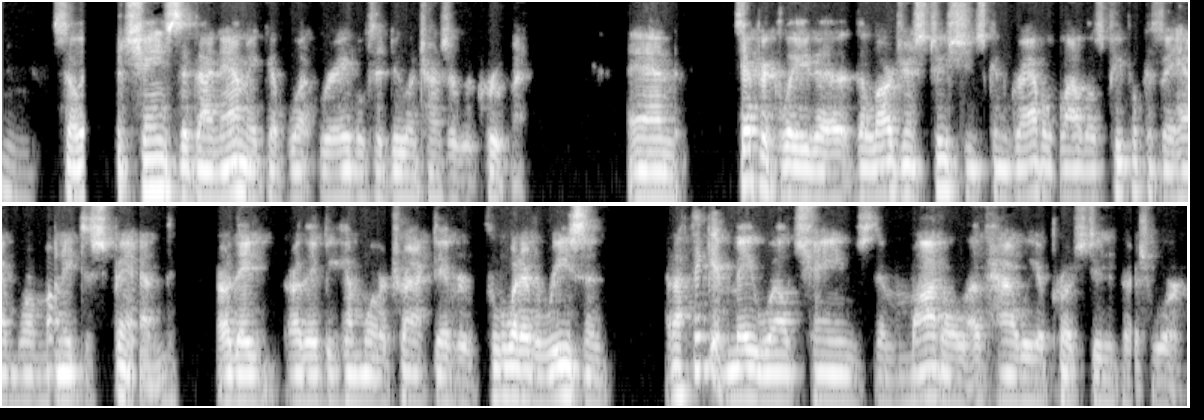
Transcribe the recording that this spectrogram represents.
Mm. So it changed the dynamic of what we're able to do in terms of recruitment. And typically the the larger institutions can grab a lot of those people because they have more money to spend or they or they become more attractive or for whatever reason and i think it may well change the model of how we approach student affairs work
